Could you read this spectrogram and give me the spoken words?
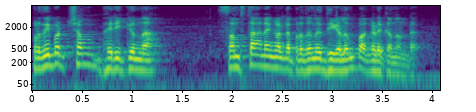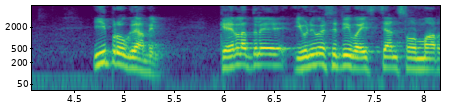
പ്രതിപക്ഷം ഭരിക്കുന്ന സംസ്ഥാനങ്ങളുടെ പ്രതിനിധികളും പങ്കെടുക്കുന്നുണ്ട്. ഈ പ്രോഗ്രാമിൽ കേരളത്തിലെ യൂണിവേഴ്സിറ്റി വൈസ് ചാൻസലർമാർ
